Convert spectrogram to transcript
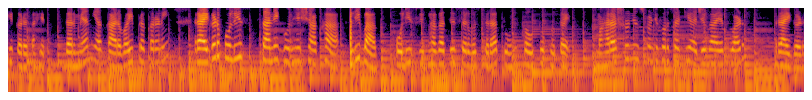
हे करत आहेत. दरम्यान या कारवाई प्रकरणी रायगड पोलीस स्थानिक गुन्हे शाखा अलिबाग पोलीस विभागाचे सर्व स्तरातून कौतुक होत आहे महाराष्ट्र न्यूज ट्वेंटी फोरसाठी अजय गायकवाड रायगड.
